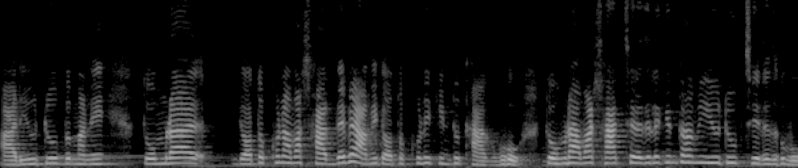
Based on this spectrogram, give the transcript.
আর ইউটিউব মানে তোমরা যতক্ষণ আমার সাথ দেবে, আমি ততক্ষণই কিন্তু থাকব। তোমরা আমার সাথ ছেড়ে দিলে কিন্তু আমি ইউটিউব ছেড়ে দেবো।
